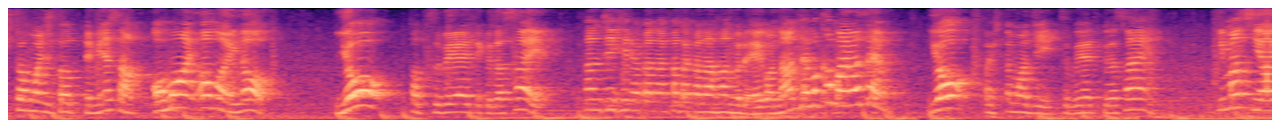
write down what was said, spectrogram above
一文字取って皆さん思い思いのよとつぶやいてください漢字ひらがなカタカナハングル英語何でも構いませんよと一文字つぶやいてくださいいきますよ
